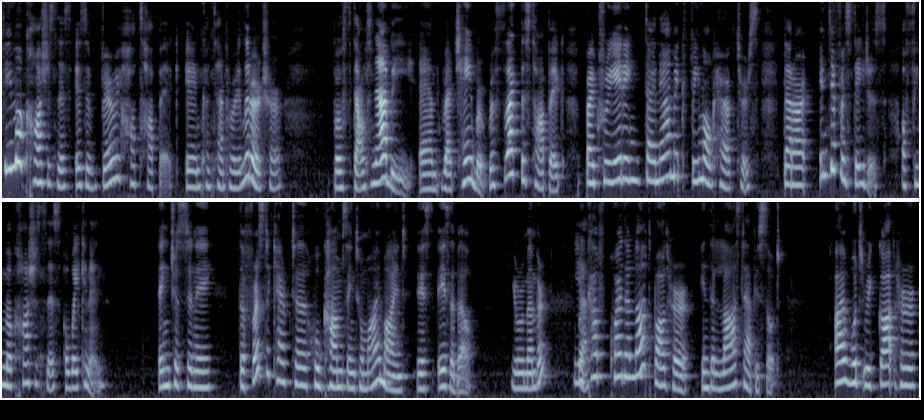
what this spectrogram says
Female consciousness is a very hot topic in contemporary literature. Both Downton Abbey and Red Chamber reflect this topic by creating dynamic female characters that are in different stages of female consciousness awakening. Interestingly, the first character who comes into my mind is Isobel. You remember? Yeah. We covered quite a lot about her in the last episode. I would regard her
